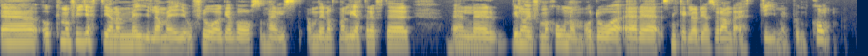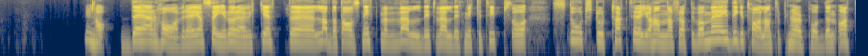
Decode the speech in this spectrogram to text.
eh, och man får jättegärna mejla mig och fråga vad som helst om det är något man letar efter eller vill ha information om och då är det snickargladiensveranda.gmail.com. Mm. Ja, där har vi det. Jag säger då det, vilket eh, laddat avsnitt med väldigt, väldigt mycket tips. Och stort, stort tack till dig Johanna för att du var med i Digital entreprenörpodden och att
